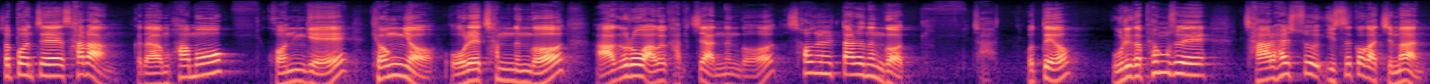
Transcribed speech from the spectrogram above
첫 번째 사랑, 그 다음 화목, 권계, 격려, 오래 참는 것, 악으로 악을 갚지 않는 것, 선을 따르는 것. 자, 어때요? 우리가 평소에 잘 할 수 있을 것 같지만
